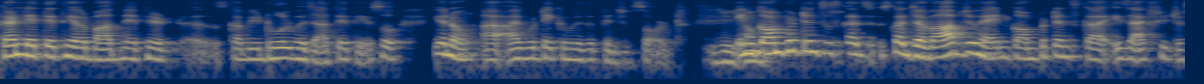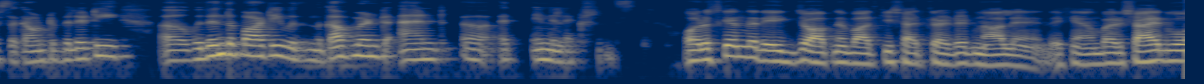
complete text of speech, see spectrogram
کر لیتے تھے اور بعد میں پھر اس کا بھی ڈھول بجاتے تھے. So you know I would take with pinch of salt incompetence اس کا اس کا جواب جو ہے ان کمپٹنس کا is actually just accountability within the party within the government and in elections اور اس کے اندر ایک جو آپ نے بات کی، شاید کریڈٹ نہ لیں۔ دیکھیں امبر شاید وہ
